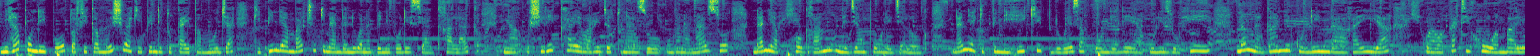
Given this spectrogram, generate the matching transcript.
Ni hapo ndipo twafika mwisho ya kipindi Tukae Pamoja, kipindi ambacho kimeandaliwa na Benevolence ya Gralak na ushirika ya maredio tunazoungana nazo ndani ya programu Medium pour le Dialogue. Ndani ya kipindi hiki tuliweza kuongelea ulizo hii, namna gani kulinda raia kwa wakati huu ambayo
